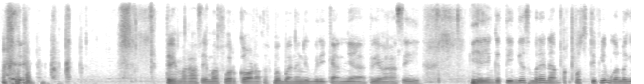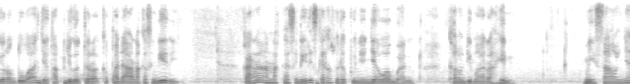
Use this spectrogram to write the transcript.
Terima kasih Mas Furkon atas beban yang diberikannya. Terima kasih. Ya yang ketiga sebenarnya dampak positifnya bukan bagi orang tua aja, tapi juga ter- kepada anaknya sendiri. Karena anaknya sendiri sekarang sudah punya jawaban kalau dimarahin. Misalnya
